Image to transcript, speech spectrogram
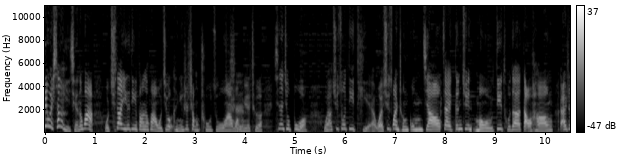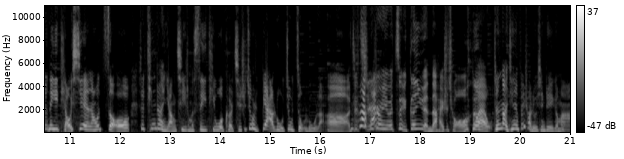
因为像以前的话，我去到一个地方的话，我就肯定是上出租啊、网约车。现在就不，我要去坐地铁，我要去换乘公交，再根据某地图的导航，挨着那一条线然后走，就听着很洋气。什么 city walker，其实就是岔路，就是走路了。啊，这其实就是因为最根源的还是穷。对，真的，今天非常流行这个嘛。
